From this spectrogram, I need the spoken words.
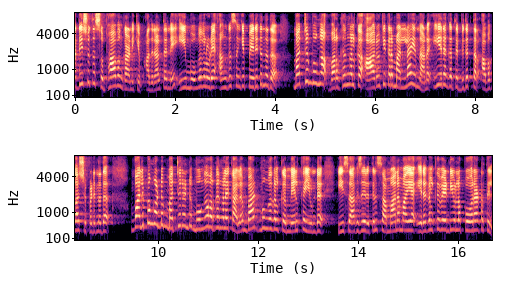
അതിശുദ്ധ സ്വഭാവം കാണിക്കും. അതിനാൽ തന്നെ ഈ മൂങ്ങകളുടെ അംഗസംഖ്യ പെരുകുന്നത് മറ്റു മൂങ്ങ വർഗങ്ങൾക്ക് ആരോഗ്യകരമല്ല എന്നാണ് ഈ രംഗത്തെ വിദഗ്ധർ അവകാശപ്പെടുന്നത്. വലുപ്പം കൊണ്ടും മറ്റു രണ്ട് മൂങ്ങ വർഗങ്ങളെക്കാളും ബാഡ് മൂങ്ങകൾക്ക് മേൽക്കൈയുണ്ട്. ഈ സാഹചര്യത്തിൽ സമാനമായ ഇരകൾക്ക് വേണ്ടിയുള്ള പോരാട്ടത്തിൽ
